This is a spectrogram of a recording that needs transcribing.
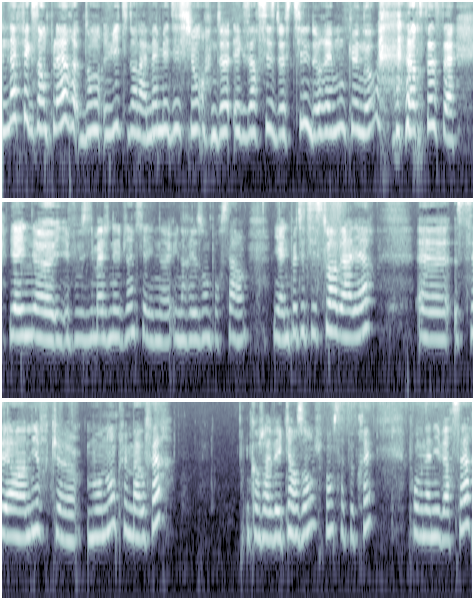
9 euh, exemplaires, dont 8 dans la même édition de Exercice de style de Raymond Queneau. Alors ça, ça, y a une, euh, vous imaginez bien qu'il y a une, une, raison pour ça. Hein. Il y a une petite histoire derrière. Euh, c'est un livre que mon oncle m'a offert quand j'avais 15 ans, je pense à peu près, pour mon anniversaire.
